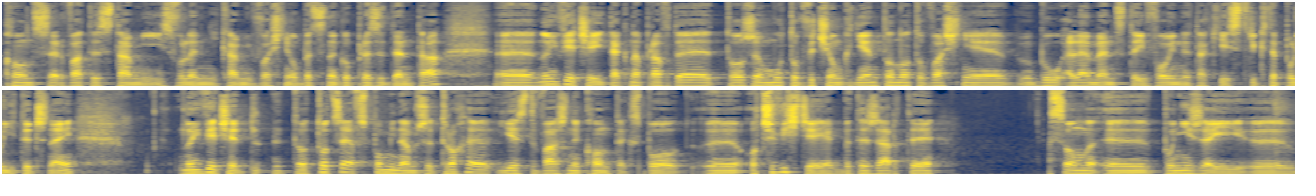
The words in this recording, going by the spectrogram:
konserwatystami i zwolennikami właśnie obecnego prezydenta. No i wiecie, i tak naprawdę to, że mu to wyciągnięto, no to właśnie był element tej wojny takiej stricte politycznej. No i wiecie, to, to co ja wspominam, że trochę jest ważny kontekst, bo y, oczywiście jakby te żarty są y, poniżej, y,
